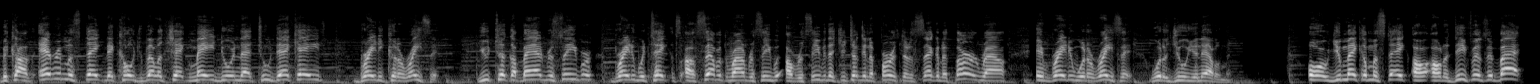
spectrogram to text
because every mistake that Coach Belichick made during that two decades, Brady could erase it. You took a bad receiver, Brady would take a seventh round receiver, a receiver that you took in the first or the second or third round, and Brady would erase it with a Julian Edelman. Or you make a mistake on, on a defensive back,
